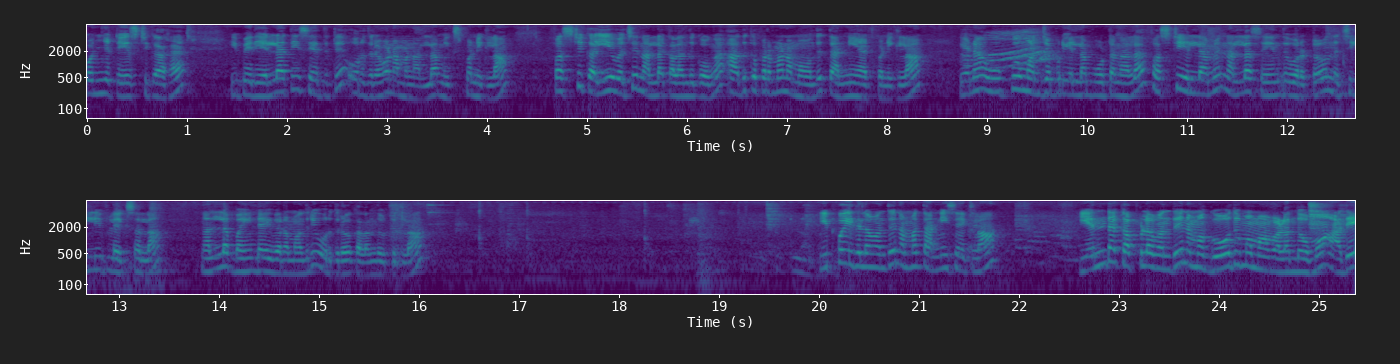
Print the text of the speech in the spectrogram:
கொஞ்சம் டேஸ்ட்டுக்காக இப்போ இது எல்லாத்தையும் சேர்த்துட்டு ஒரு தடவை நம்ம நல்லா மிக்ஸ் பண்ணிக்கலாம். ஃபஸ்ட்டு கையை வச்சு நல்லா கலந்துக்கோங்க. அதுக்கப்புறமா நம்ம வந்து தண்ணி ஆட் பண்ணிக்கலாம். ஏன்னா உப்பு மஞ்சப்பொடி எல்லாம் போட்டனால ஃபஸ்ட்டு எல்லாமே நல்லா சேர்ந்து வரட்டும். இந்த சில்லி ஃப்ளேக்ஸ் எல்லாம் நல்லா பைண்ட் ஆகி வர மாதிரி ஒரு தடவை கலந்து விட்டுக்கலாம். இப்போ இதில் வந்து நம்ம தண்ணி சேர்க்கலாம். எந்த கப்பில் வந்து நம்ம கோதுமை மாவு வளர்ந்தோமோ அதே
